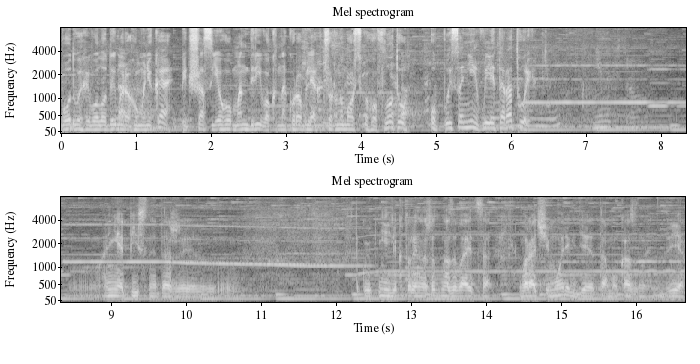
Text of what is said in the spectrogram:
Подвиги Володимира Гомонюка під час його мандрівок на кораблях Чорноморського флоту описані в літературі. Они описаны даже э, в такой книге, которая наз- называется «Врачье море», где там указаны две м,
